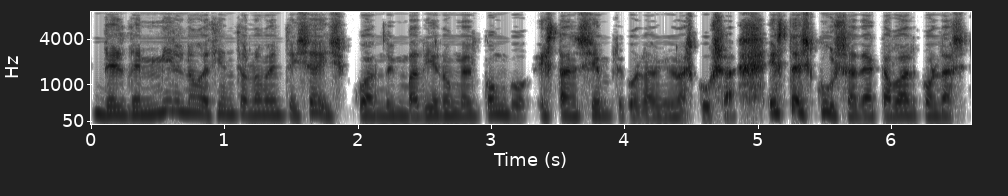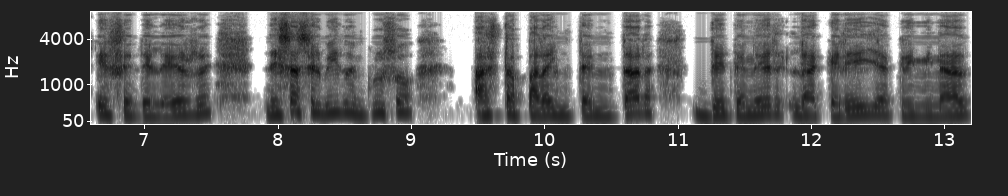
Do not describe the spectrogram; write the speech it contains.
Desde 1996, cuando invadieron el Congo, están siempre con la misma excusa. Esta excusa de acabar con las FDLR les ha servido incluso hasta para intentar detener la querella criminal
